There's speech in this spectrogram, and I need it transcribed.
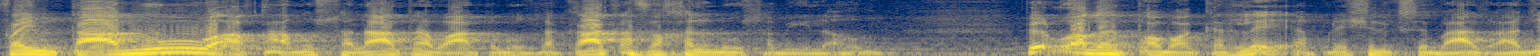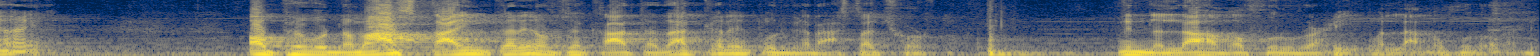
फ़ैन ताबू व अकामसलाता फ़खल्लू सबीला फिर वो अगर तोबा कर ले, अपने शिरक से बाज आ जाए और फिर वो नमाज़ कायम करें और जक़ात अदा करें तो उनका रास्ता छोड़ दो। इन अल्लाह गफुर रहीम, अल्लाह गफुर रहीम।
